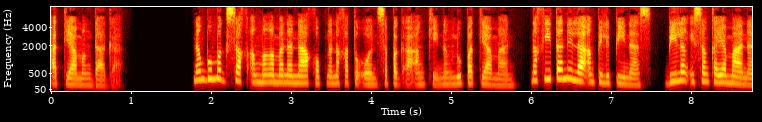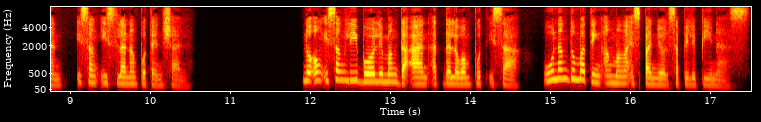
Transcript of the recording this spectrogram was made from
at yamang dagat. Nang bumagsak ang mga mananakop na nakatuon sa pag-aangkin ng lupat yaman, nakita nila ang Pilipinas bilang isang kayamanan, isang isla ng potensyal. Noong 1521, unang dumating ang mga Espanyol sa Pilipinas.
